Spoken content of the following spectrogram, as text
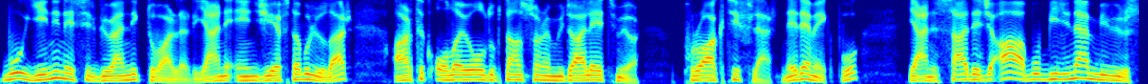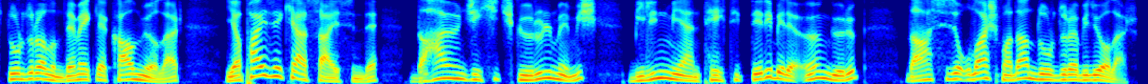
Bu yeni nesil güvenlik duvarları yani NGFW'lar artık olay olduktan sonra müdahale etmiyor. Proaktifler. Ne demek bu? Yani sadece aa bu bilinen bir virüs durduralım demekle kalmıyorlar. Yapay zeka sayesinde daha önce hiç görülmemiş, bilinmeyen tehditleri bile öngörüp daha size ulaşmadan durdurabiliyorlar.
